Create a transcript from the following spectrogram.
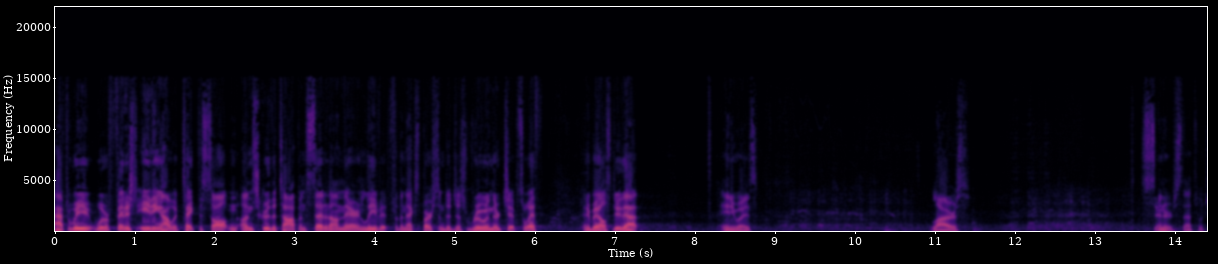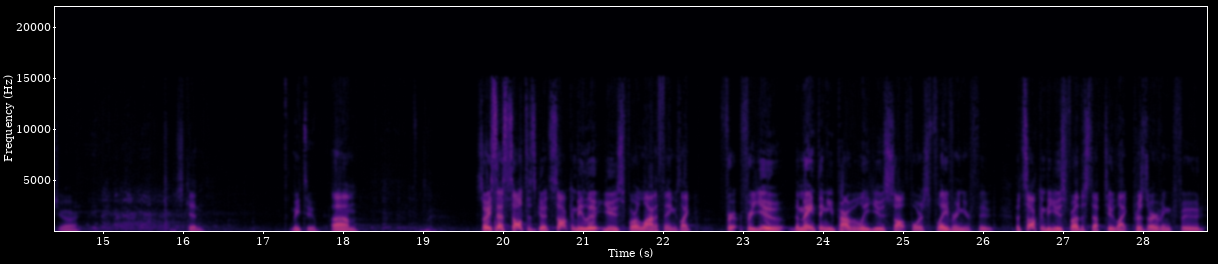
after we were finished eating, I would take the salt and unscrew the top and set it on there and leave it for the next person to just ruin their chips with. Anybody else do that? Anyways. Liars. Sinners, that's what you are. Just kidding. Me too. Um, so he says salt is good. Salt can be used for a lot of things. Like for, for you, the main thing you probably use salt for is flavoring your food. But salt can be used for other stuff too, like preserving food,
